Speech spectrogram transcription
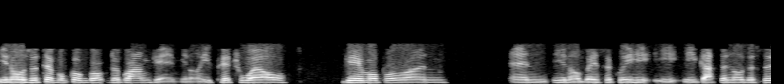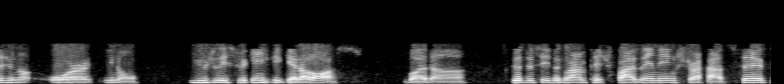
You know, it was a typical Degrom game. You know, he pitched well, gave up a run, and you know, basically he he, he got the no decision, or you know, usually speaking, he could get a loss. But uh, it's good to see DeGrom pitch five innings, struck out six,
